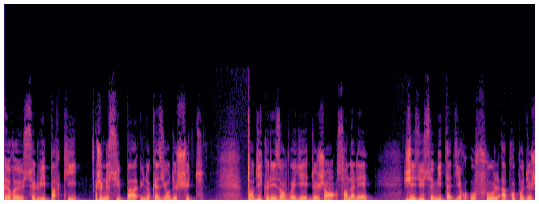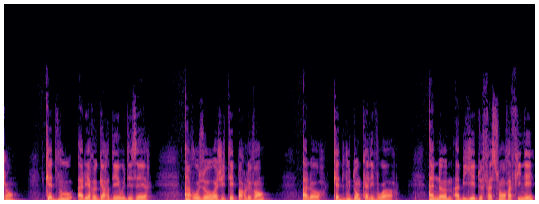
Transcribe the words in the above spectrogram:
Heureux celui par qui je ne suis pas une occasion de chute. Tandis que les envoyés de Jean s'en allaient, Jésus se mit à dire aux foules à propos de Jean Qu'êtes-vous allé regarder au désert? Un roseau agité par le vent? Alors, qu'êtes-vous donc allé voir? Un homme habillé de façon raffinée?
